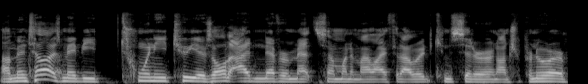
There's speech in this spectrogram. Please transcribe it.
Um, until I was maybe 22 years old, I'd never met someone in my life that I would consider an entrepreneur.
